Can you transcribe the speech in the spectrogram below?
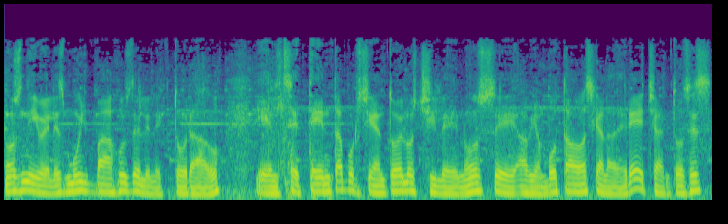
unos niveles muy bajos del electorado. El 70% de los chilenos eh, habían votado hacia la derecha, entonces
